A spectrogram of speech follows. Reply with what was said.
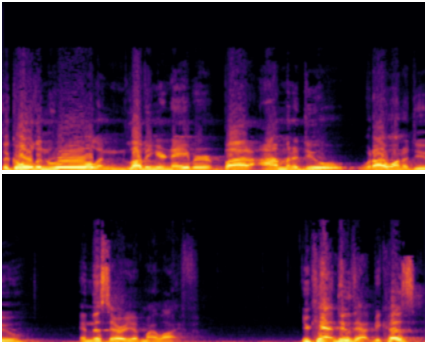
the golden rule and loving your neighbor, but I'm going to do what I want to do in this area of my life. You can't do that because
